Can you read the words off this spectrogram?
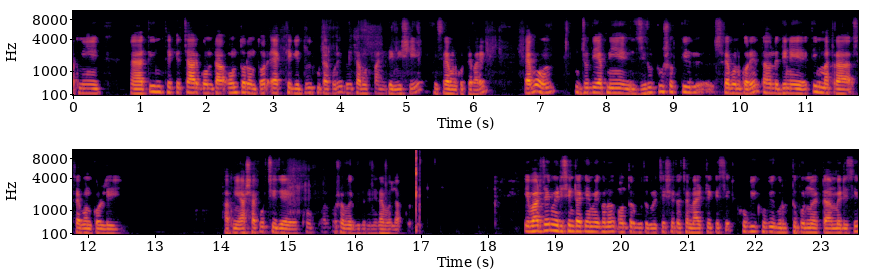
আপনি তিন থেকে চার ঘণ্টা অন্তর অন্তর এক থেকে দুই ফুটা করে দুই চামচ পানিতে মিশিয়ে সেবন করতে পারেন। এবং যদি আপনি জিরো টু শক্তির সেবন করেন, তাহলে দিনে তিন মাত্রা সেবন করলেই আপনি আশা করছি যে খুব অল্প সময়ের ভিতরে নিরাময় লাভ করবেন। এবার যে মেডিসিনটাকে আমি এখানে অন্তর্ভুক্ত করেছি, সেটা হচ্ছে নাইট্রিক অ্যাসিড খুবই খুবই গুরুত্বপূর্ণ একটা মেডিসিন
